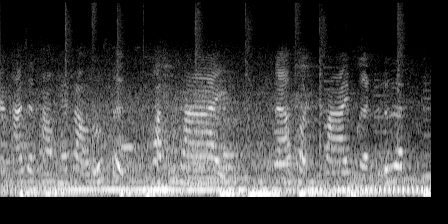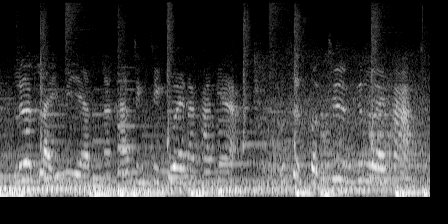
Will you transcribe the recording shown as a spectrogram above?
นะคะ จะทำให้เรารู้สึกผ่อนคลายนะผ่อนคลายเหมือนเลือดเลือดไหลเวียนนะคะ จริง ๆ ด้วยนะคะเนี่ยรู้สึกสดชื่นขึ้นเลยค่ะค่ะ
